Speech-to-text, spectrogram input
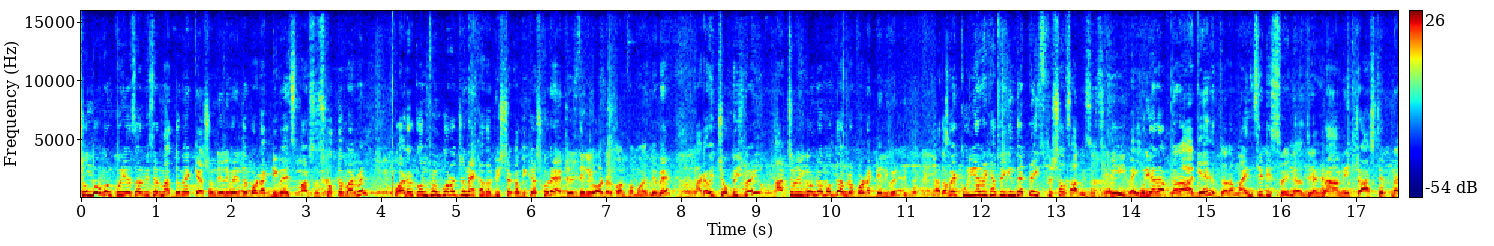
সুন্দরবন কুরিয়ার সার্ভিসের মাধ্যমে ক্যাশ অন ডেলিভারিতে প্রোডাক্ট ডিভাইস পার্সেস করতে পারবেন। অর্ডার কনফার্ম করার জন্য এক হাজার বিশ টাকা বিকাশ করে অ্যাড্রেস দিলেই অর্ডার কনফার্ম হয়ে যাবে। আগামী চব্বিশ বাই আটচল্লিশ ঘণ্টার মধ্যে আমরা প্রোডাক্ট ডেলিভারি দিব। তবে কুরিয়ারের ক্ষেত্রে কিন্তু একটা স্পেশাল সার্ভিস আছে ভাই? কুরিয়ারে আপনারা আগে যারা মাইন্ড স্যাটিসফাই না যে না আমি ট্রাস্টেড না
